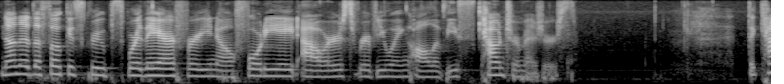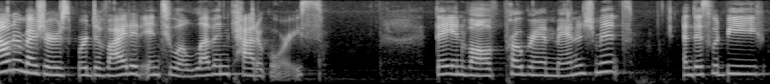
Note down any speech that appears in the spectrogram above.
none of the focus groups were there for, you know, 48 hours reviewing all of these countermeasures. The countermeasures were divided into 11 categories. They involve program management, and this would be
